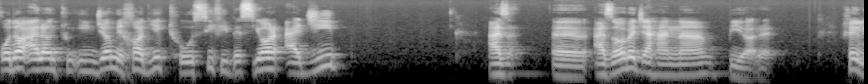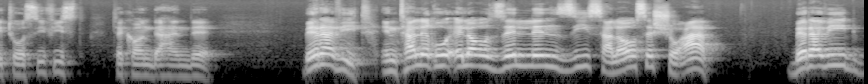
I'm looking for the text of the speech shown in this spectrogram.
خدا الان تو اینجا می‌خواد یک توصیفی بسیار عجیب از عذاب جهنم بیاره. خیلی توصیفی است تکان دهنده. بروید انطلقوا الی ظل زی سلاس شعب. بروید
